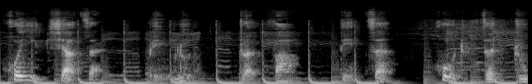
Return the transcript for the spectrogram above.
欢迎下载、评论、转发、点赞或者赞助。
